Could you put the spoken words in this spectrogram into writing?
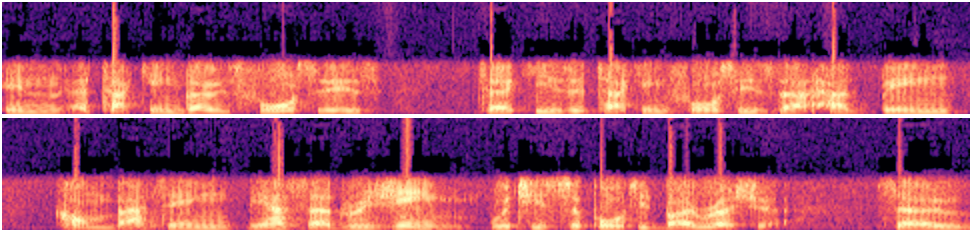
in attacking those forces, Turkey is attacking forces that had been combating the Assad regime, which is supported by Russia. So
